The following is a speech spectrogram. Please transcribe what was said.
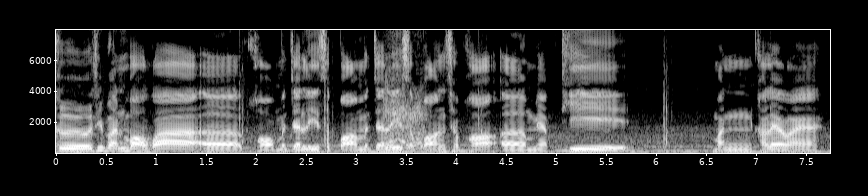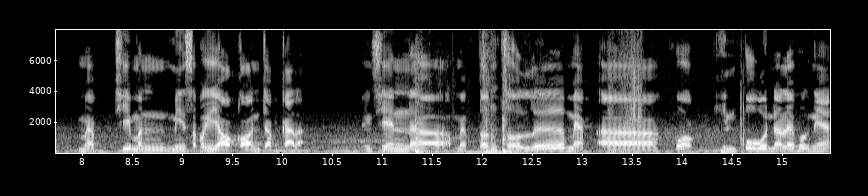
คือที่มันบอกว่าเอ่อของมันจะรีสปอนมันจะรีสปอนเฉพาะเอ่อแมปที่ มันเขาเรียกว่าไงแมปที่มันมีทรัพยากรจำกัดอะอย่างเช่นเอ่อแมปต้นสนหรือแมปเอ่อพวกหินปูนอะไรพวกเนี้ย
